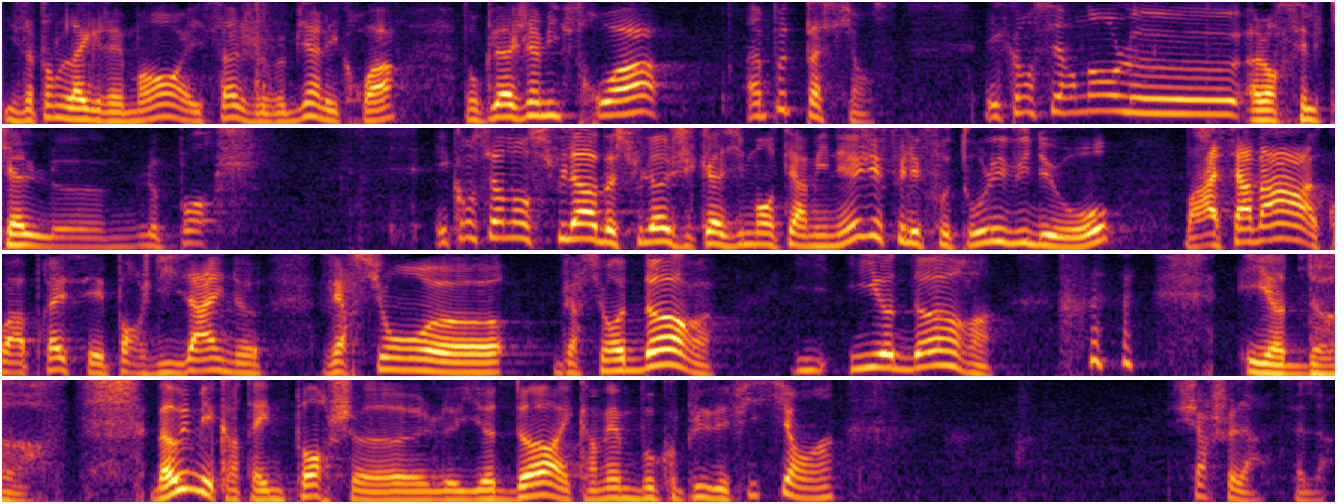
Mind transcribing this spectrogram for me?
Ils attendent l'agrément et ça je veux bien les croire. Donc la GMX 3, un peu de patience. Et concernant le, alors c'est lequel le, le Porsche? Et concernant celui-là, bah celui-là j'ai quasiment terminé. J'ai fait les photos, les vidéos. Bah ça va quoi. Après c'est Porsche Design euh, version euh, version outdoor, I- e-outdoor, e-outdoor. Bah oui mais quand t'as une Porsche, euh, le e-outdoor est quand même beaucoup plus efficient. Hein. Cherche là, celle-là.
